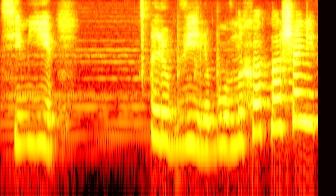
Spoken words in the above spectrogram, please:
семьи любви, любовных отношений,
